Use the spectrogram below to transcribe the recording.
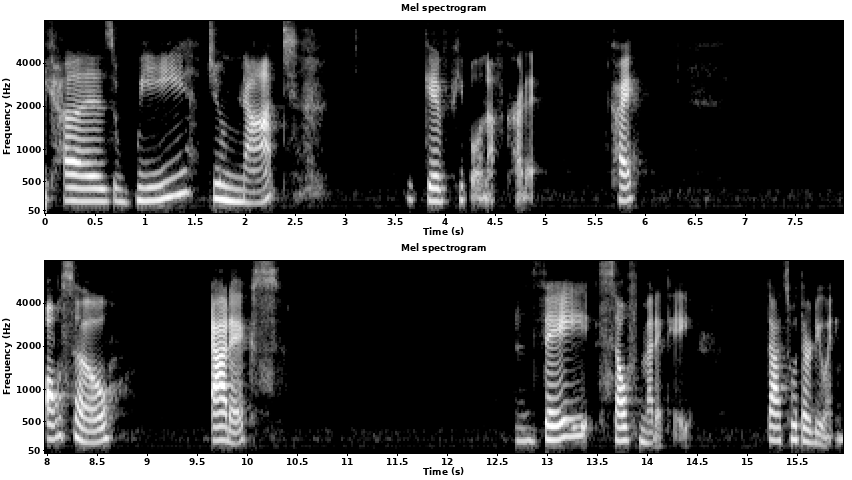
because we do not give people enough credit. Okay. Also, addicts they self medicate. That's what they're doing.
